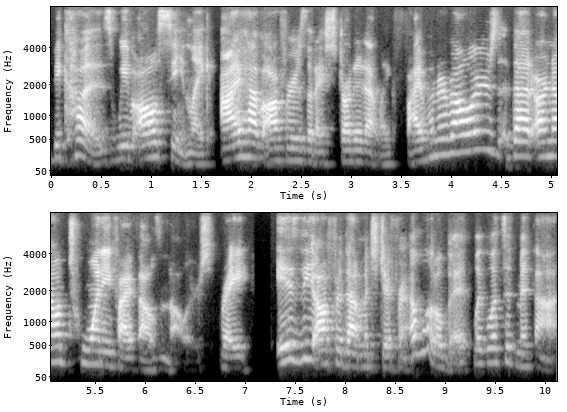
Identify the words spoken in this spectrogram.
because we've all seen like I have offers that I started at like $500 that are now $25,000, right? Is the offer that much different? A little bit. Like let's admit that.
